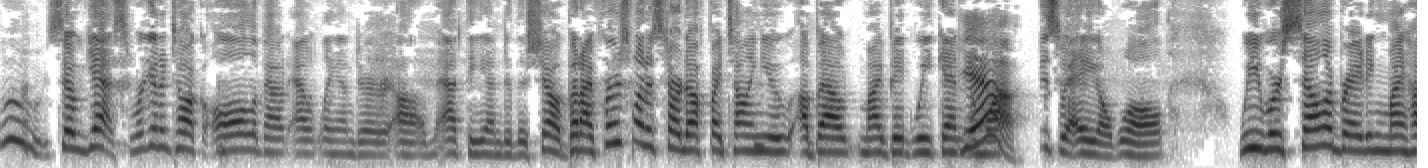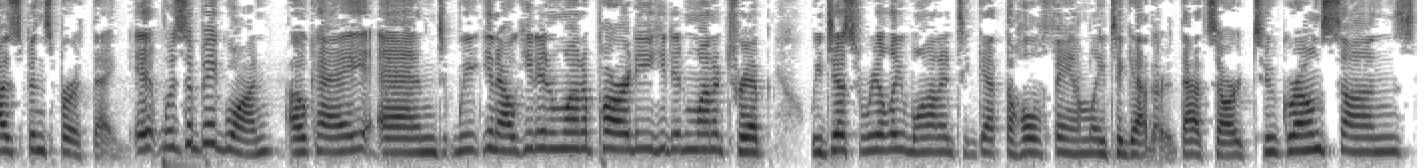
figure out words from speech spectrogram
Woo. So yes, we're going to talk all about Outlander um, at the end of the show. But I first want to start off by telling you about my big weekend. Yeah. This way, a wall we were celebrating my husband's birthday. It was a big one, okay? And we, you know, he didn't want a party, he didn't want a trip. We just really wanted to get the whole family together. That's our two grown sons,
